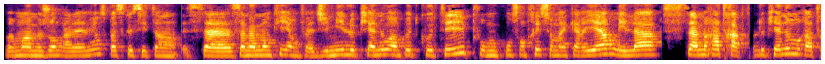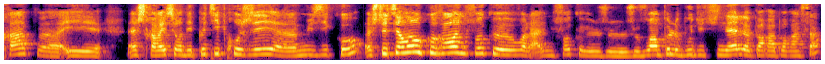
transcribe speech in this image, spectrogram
vraiment à me joindre à l'alliance parce que c'est un, ça, ça m'a manqué en fait. J'ai mis le piano un peu de côté pour me concentrer sur ma carrière, mais là, ça me rattrape. Le piano me rattrape euh, et là, je travaille sur des petits projets euh, musicaux. Je te tiendrai au courant une fois que voilà, une fois que je, je vois un peu le bout du tunnel par rapport à ça.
